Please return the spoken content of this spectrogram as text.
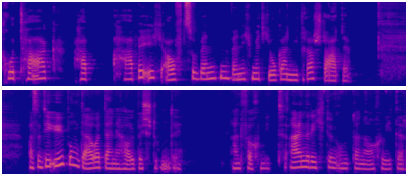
pro Tag hab, habe ich aufzuwenden, wenn ich mit Yoga Nidra starte? Also die Übung dauert eine halbe Stunde. Einfach mit einrichten und danach wieder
